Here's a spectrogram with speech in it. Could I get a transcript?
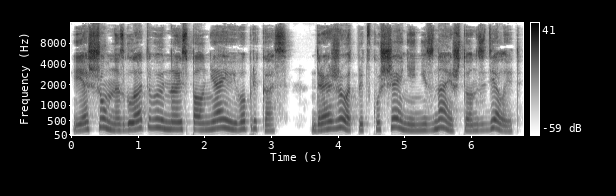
Я шумно сглатываю, но исполняю его приказ. Дрожу от предвкушения, не зная, что он сделает.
